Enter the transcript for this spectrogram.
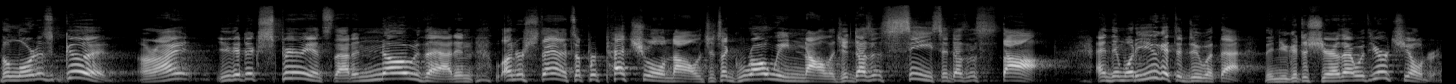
the Lord is good, all right? You get to experience that and know that and understand it's a perpetual knowledge, it's a growing knowledge. It doesn't cease, it doesn't stop. And then what do you get to do with that? Then you get to share that with your children.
